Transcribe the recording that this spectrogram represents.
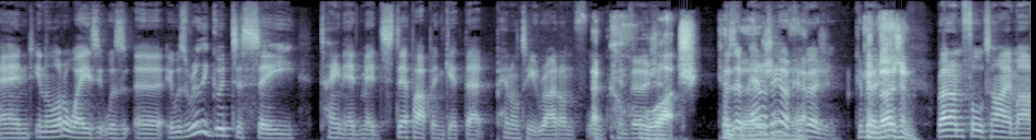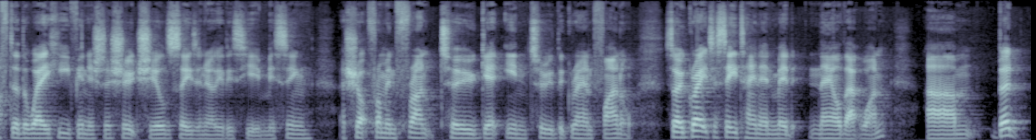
And in a lot of ways, it was uh, it was really good to see Tane Edmed step up and get that penalty right on full conversion. Clutch was it penalty or yeah. conversion? conversion? Conversion. Right on full time after the way he finished the Shute Shield season earlier this year, missing a shot from in front to get into the grand final. So great to see Tane Edmed nail that one. Um, but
